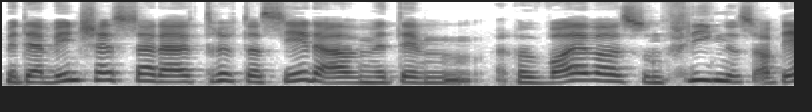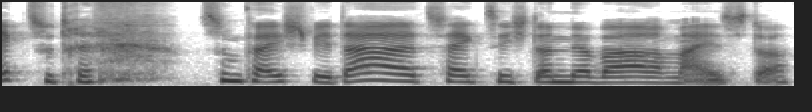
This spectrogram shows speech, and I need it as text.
mit der Winchester, da trifft das jeder, aber mit dem Revolver so ein fliegendes Objekt zu treffen, zum Beispiel, da zeigt sich dann der wahre Meister.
